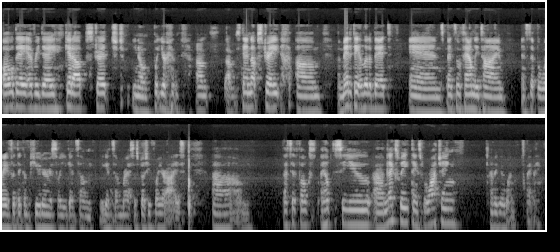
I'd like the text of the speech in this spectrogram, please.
all day, every day. Get up, stretch, you know, put your um, um, stand up straight, um, meditate a little bit, and spend some family time and step away from the computer so you get some you get some rest, especially for your eyes. Um, that's it, folks. I hope to see you um, next week. Thanks for watching. Have a good one. Bye bye.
